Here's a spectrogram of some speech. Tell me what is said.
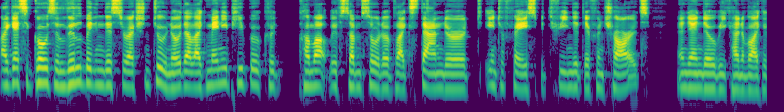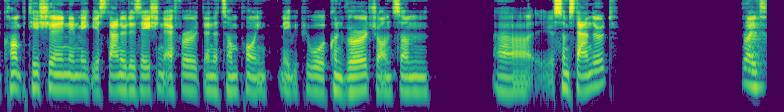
I guess it goes a little bit in this direction too. You know that like many people could come up with some sort of like standard interface between the different shards and then there will be kind of like a competition and maybe a standardization effort and at some point maybe people will converge on some some standard? Right.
